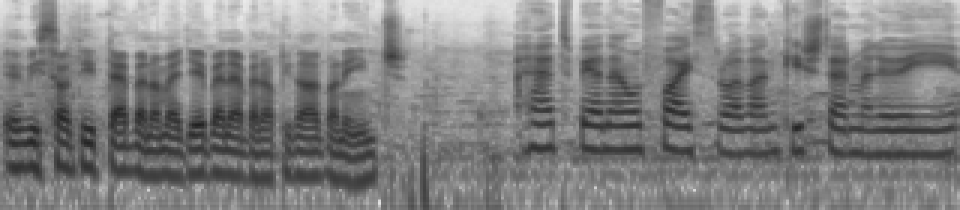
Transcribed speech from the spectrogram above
viszont itt ebben a megyében, ebben a pillanatban nincs. Hát például fajszról van kistermelői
